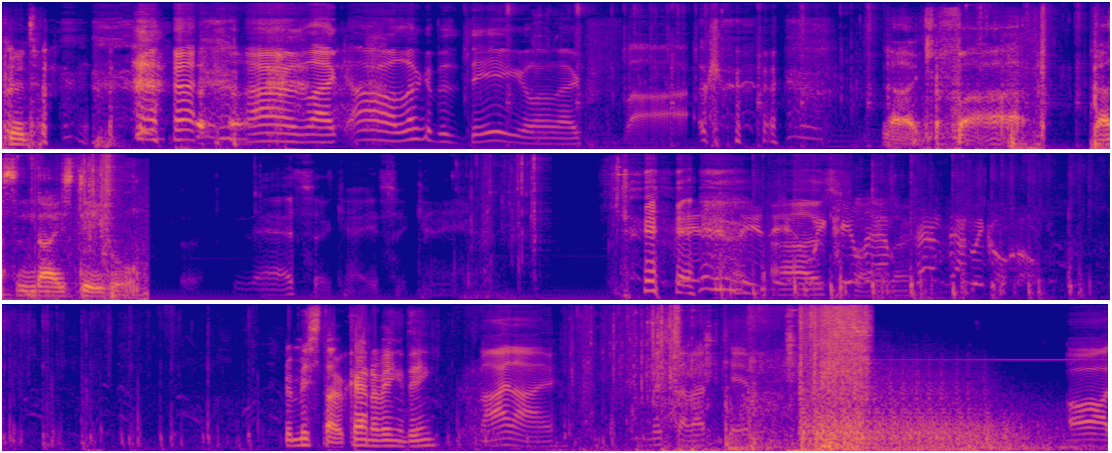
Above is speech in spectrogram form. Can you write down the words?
good. I was like, oh, look at this deagle. I'm like, fuck. Like, fuck. That's a nice deagle. yeah, it's okay, it's okay. oh, we it's kill them, funny and then we go home. Du missar kind of ingenting. Nej, nej. Missade that kill. Oh, I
